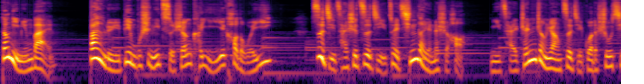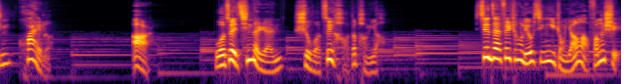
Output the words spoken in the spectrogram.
当你明白，伴侣并不是你此生可以依靠的唯一，自己才是自己最亲的人的时候，你才真正让自己过得舒心快乐。二，我最亲的人是我最好的朋友。现在非常流行一种养老方式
